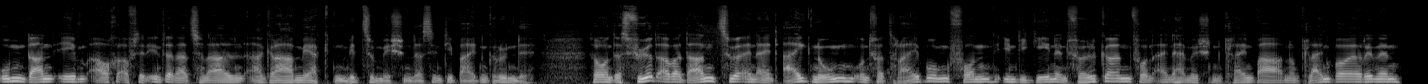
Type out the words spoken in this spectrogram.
um dann eben auch auf den internationalen Agrarmärkten mitzumischen. Das sind die beiden Gründe. So, und das führt aber dann zu einer Enteignung und Vertreibung von indigenen Völkern, von einheimischen Kleinbauern und Kleinbäuerinnen,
